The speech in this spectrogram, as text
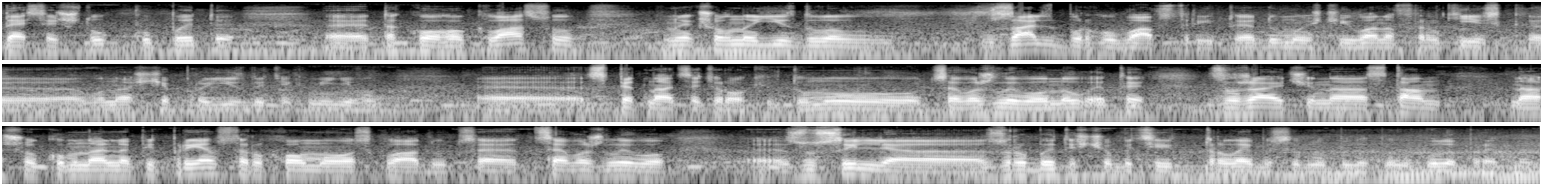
10 штук купити е, такого класу. Ну, якщо воно їздило в- в Зальцбургу в Австрії, то я думаю, що Івано-Франківськ е, воно ще проїздить як мінімум е, з 15 років. Тому це важливо оновити, зважаючи на стан нашого комунального підприємства рухомого складу. Це, це важливо е, зусилля зробити, щоб ці тролейбуси були, були придбані.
